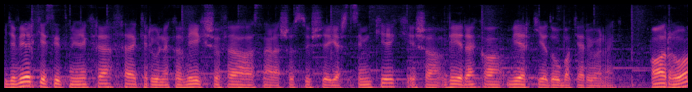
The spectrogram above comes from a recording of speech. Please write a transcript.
ugye a vérkészítményekre felkerülnek a végső felhasználáshoz szükséges címkék, és a vérek a vérkiadóba kerülnek. Arról,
